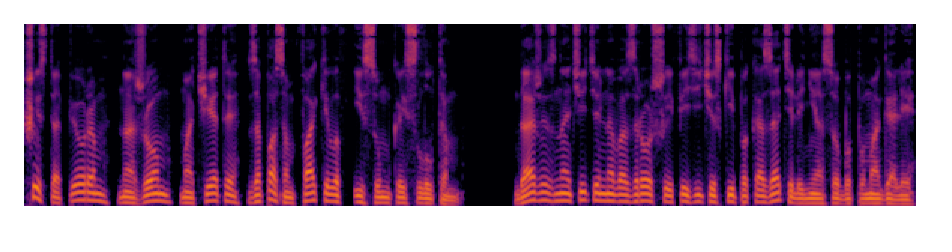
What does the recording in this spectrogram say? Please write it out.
шестопером, ножом, мачете, запасом факелов и сумкой с лутом. Даже значительно возросшие физические показатели не особо помогали.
